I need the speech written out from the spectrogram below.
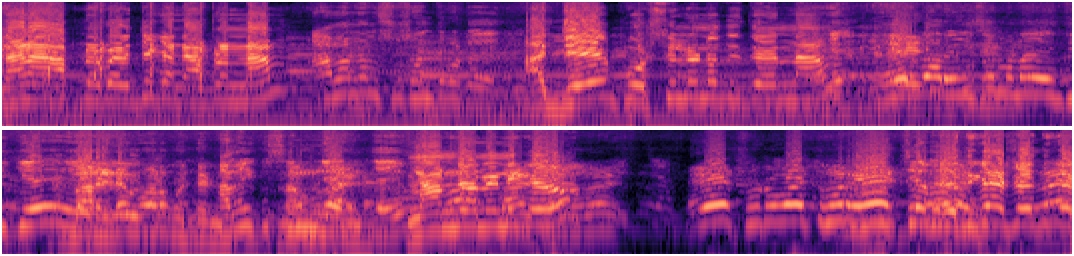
না। না। আপনার বাড়িতে কেন আপনার নাম? আমার নাম সুশান্ত ভট্টাচার্য। আর যে পড়ছিল নদীতে নাম? জানেনি কেউ? এ ছোট ভাই তোমার। এদিকে আসো এদিকে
